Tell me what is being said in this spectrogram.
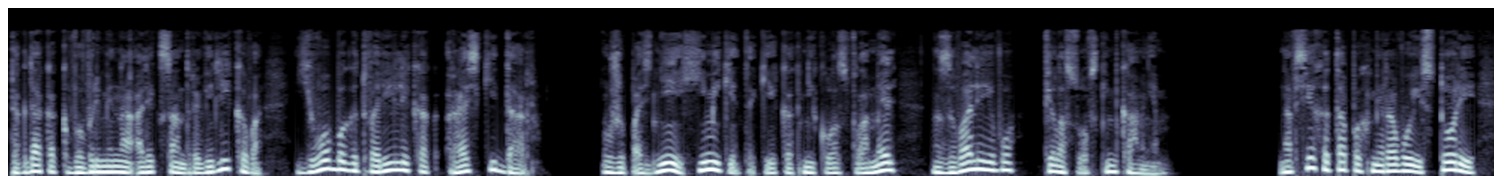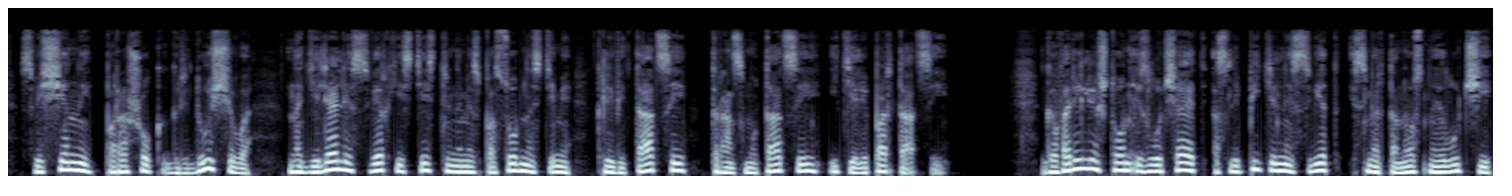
тогда как во времена Александра Великого его боготворили как райский дар. Уже позднее химики, такие как Николас Фламель, называли его философским камнем. На всех этапах мировой истории священный порошок грядущего наделяли сверхъестественными способностями к левитации, трансмутации и телепортации. Говорили, что он излучает ослепительный свет и смертоносные лучи,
